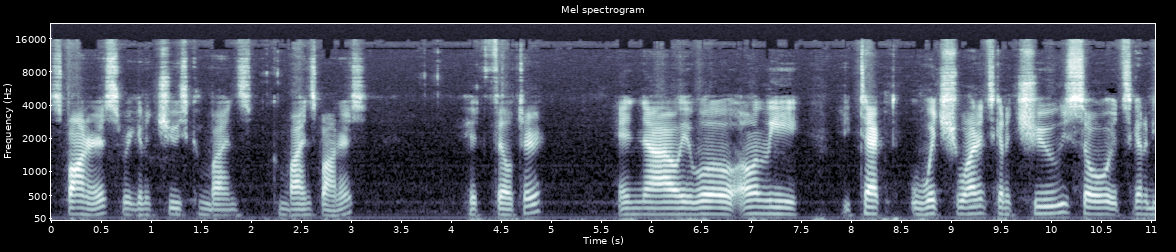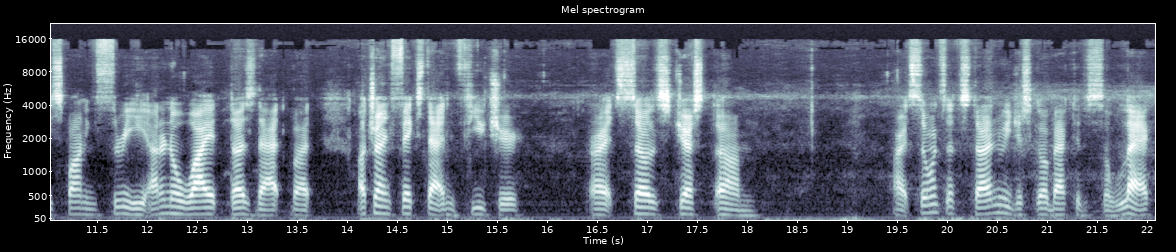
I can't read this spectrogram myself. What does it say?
spawners. We're gonna choose combined combined spawners. Hit filter, and now it will only detect which one it's gonna choose. So it's gonna be spawning three. I don't know why it does that, but I'll try and fix that in future. Alright, so let's just um. Alright, so once that's done, we just go back to the select,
